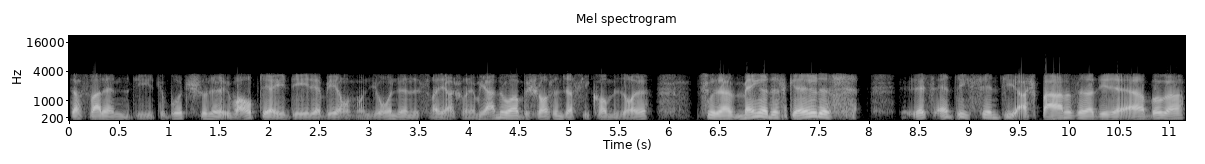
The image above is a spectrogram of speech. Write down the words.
Das war dann die Geburtsstunde überhaupt der Idee der Währungsunion, denn es war ja schon im Januar beschlossen, dass sie kommen soll. Zu der Menge des Geldes Letztendlich sind die Ersparnisse der DDR-Bürger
